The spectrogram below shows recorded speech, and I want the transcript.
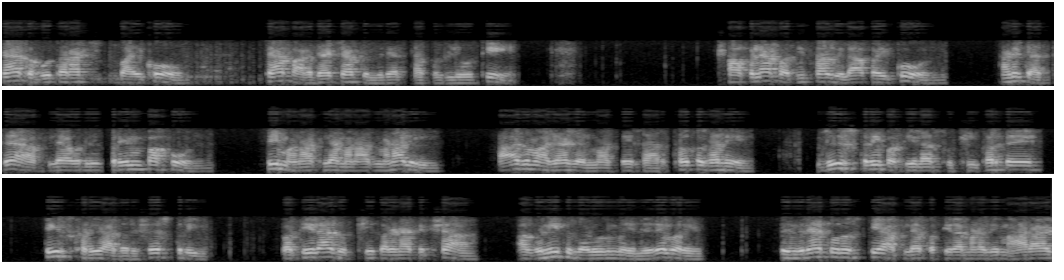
त्या कबुतराची बायको त्या पारध्याच्या पिंजऱ्यात सापडली होती. आपल्या पतीचा विलाप ऐकून आणि त्याचे आपल्यावरील प्रेम पाहून ती मनातल्या मनात म्हणाली आज माझ्या जन्माचे सार्थक झाले. जी स्त्री पतीला सुखी करते तीच खरी आदर्श स्त्री. पतीला दुःखी करण्यापेक्षा अग्नीत जळून मेलेले बरे. पिंजऱ्यातूनच ती आपल्या पतीला म्हणाली महाराज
